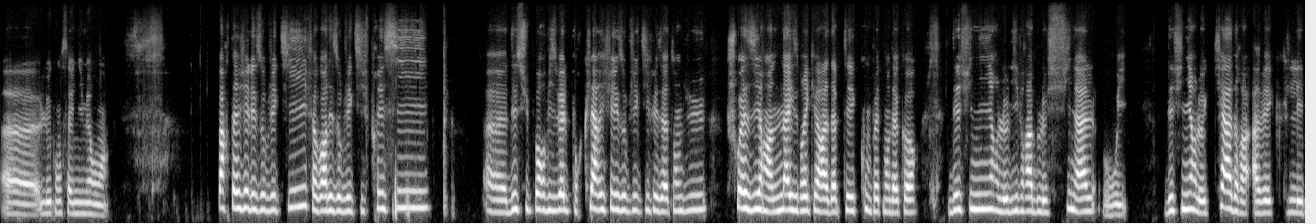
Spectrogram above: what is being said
le conseil numéro un. Partager les objectifs, avoir des objectifs précis, des supports visuels pour clarifier les objectifs, les attendus, choisir un icebreaker adapté, complètement d'accord. Définir le livrable final, oui. Définir le cadre avec les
